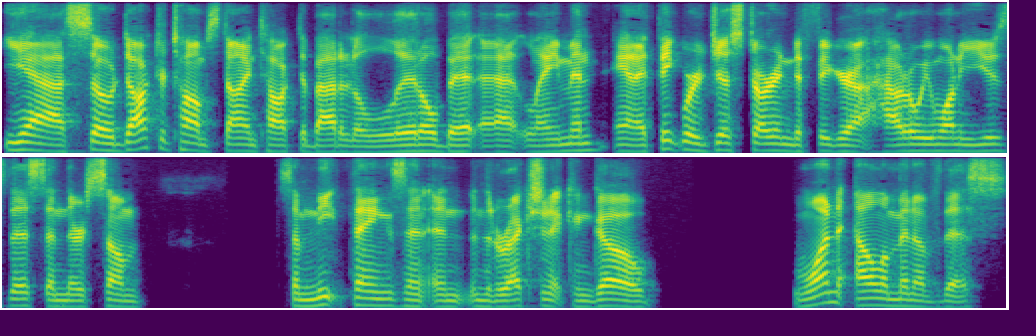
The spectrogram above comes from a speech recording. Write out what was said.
yeah. So Dr. Tom Stein talked about it a little bit at Leman, and I think we're just starting to figure out how do we want to use this. And there's some some neat things and in, in, in the direction it can go. One element of this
